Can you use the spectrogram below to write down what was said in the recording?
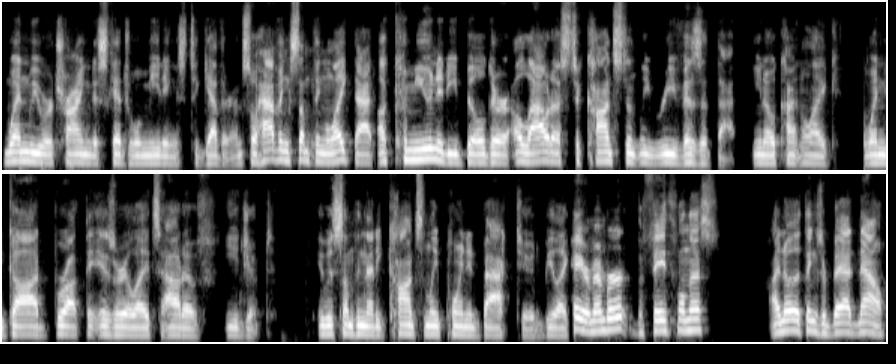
when we were trying to schedule meetings together. And so having something like that, a community builder allowed us to constantly revisit that, you know, kind of like when God brought the Israelites out of Egypt. It was something that he constantly pointed back to to be like, hey, remember the faithfulness? I know that things are bad now,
